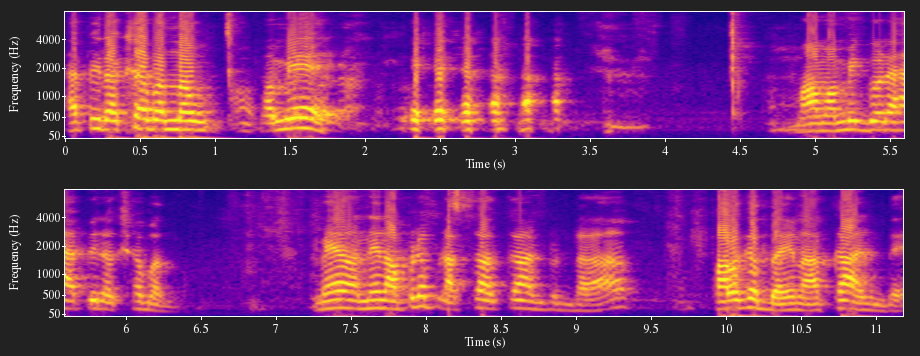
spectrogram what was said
హ్యాపీ రక్షాబంధం మమ్మీ మా మమ్మీకి కూడా హ్యాపీ రక్షాబంధం. మేము నేను అప్పుడప్పుడు అక్క అక్క అంటుంటా పలకద్దు ఆయన అక్క అంటే.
